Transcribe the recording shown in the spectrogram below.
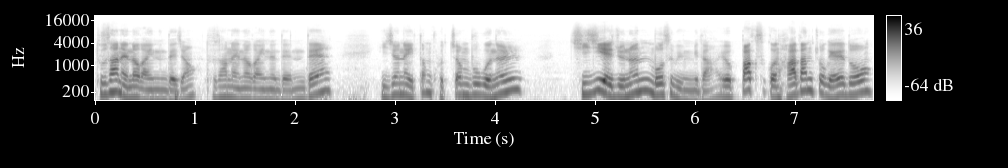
두산 에너가 있는 데죠. 두산 에너가 있는 데인데 이전에 있던 고점 부근을 지지해주는 모습입니다. 이 박스권 하단 쪽에도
